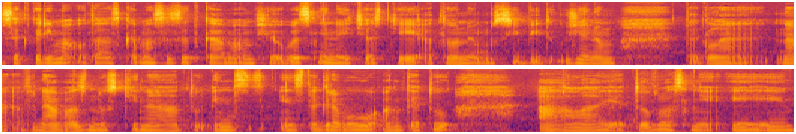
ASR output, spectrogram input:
se kterýma otázkama se setkávám všeobecně nejčastěji a to nemusí být už jenom takhle na, v návaznosti na tu in, Instagramovou anketu, ale je to vlastně i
